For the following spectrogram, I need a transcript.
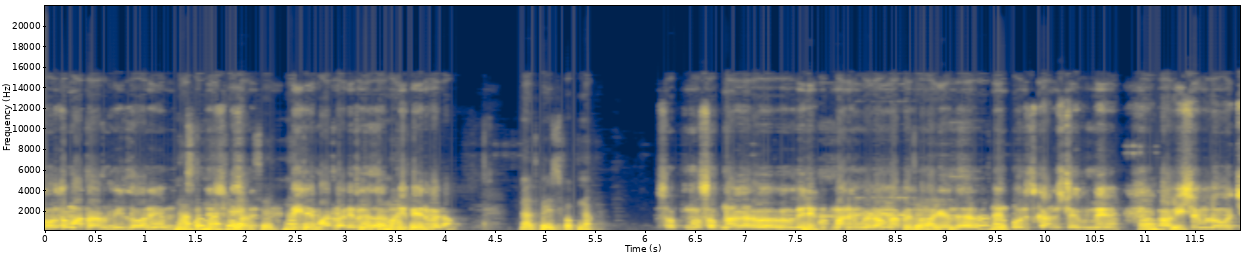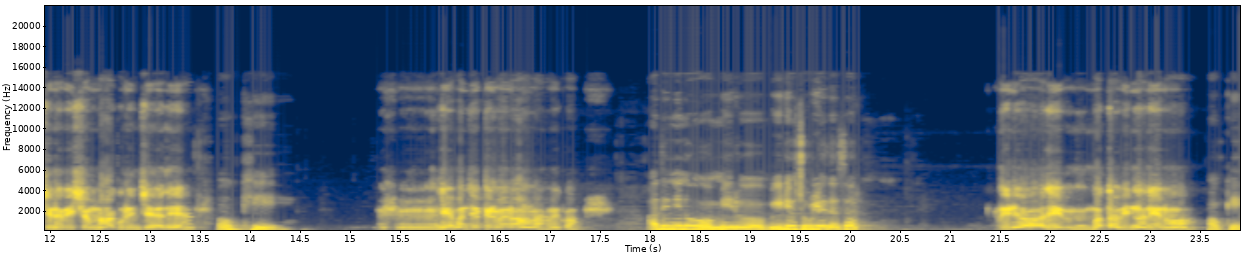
ఎవరితో మాట్లాడాలి మీలో అని నాతో మాట్లాడాను సరే, నాతో మీరే మాట్లాడారు నాతో కదా మీ పేరు మాట్లాడాను. మేడం? నా పేరు స్వప్న. స్వప్న గారు వెరీ గుడ్ మార్నింగ్ మేడం. నా పేరు నాగేందర్. నేను పోలీస్ కానిస్టేబుల్ని ఆ విషయంలో వచ్చిన విషయం నా గురించే అది. ఓకే. ఏమని చెప్పారు మేడం ఆమె మీకు? అది నేను మీరు వీడియో చూడలేదా సార్? వీడియో అదే మొత్తం విన్నా నేను. ఓకే.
